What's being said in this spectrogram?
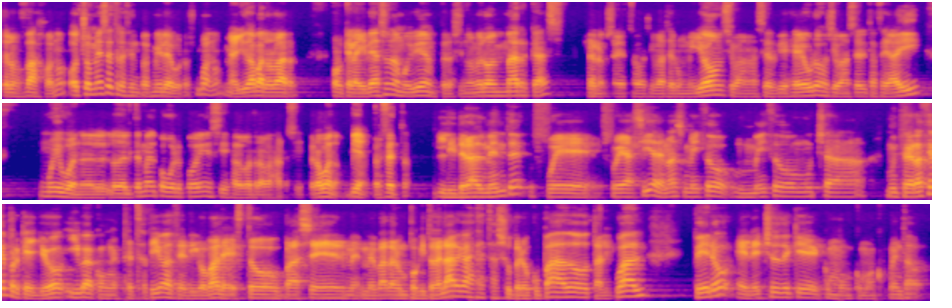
te los bajo, ¿no? Ocho meses, 300.000 euros. Bueno, me ayuda a valorar, porque la idea suena muy bien, pero si no me lo enmarcas, sé esto, si va a ser un millón, si van a ser 10 euros o si van a ser, entonces ahí muy bueno. lo del tema del PowerPoint sí es algo a trabajar, sí. Pero bueno, bien, perfecto. Literalmente fue, fue así. Además, me hizo, me hizo mucha, mucha gracia porque yo iba con expectativas de, digo, vale, esto va a ser, me, va a dar un poquito de largas, está súper ocupado, tal y cual. Pero el hecho de que, como, como has comentado,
